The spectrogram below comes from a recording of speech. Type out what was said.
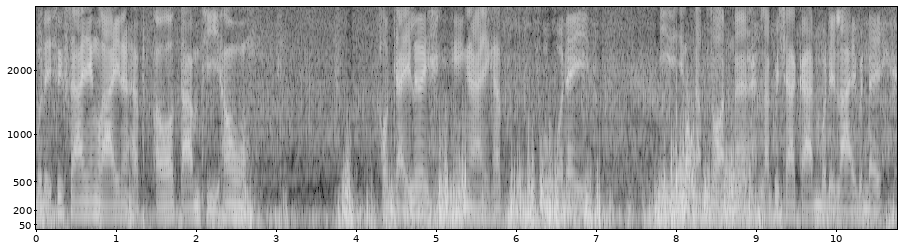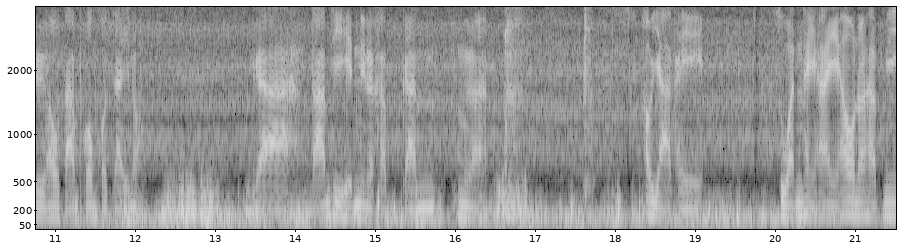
บ่ได้ศึกษาหยังหลายนะครับ เอาตามที่เฮาเข้าใจเลยง่ายๆครับบ่ได้ นี่ยังซับซ้อนนะหลักวิชาการบ่ได้หลายบันไดคือเอาตามความเข้าใจเนาะกาตามที่เห็นนี่แหละครับ การเมื่อเอาอยากให้สวนให้ไฮเฮานะครับ มี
